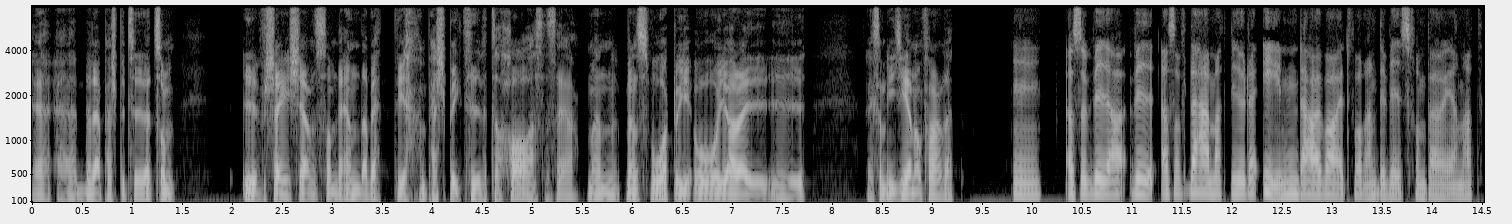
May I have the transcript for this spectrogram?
eh, eh det där perspektivet som i och för sig känns som det enda vettiga perspektivet att ha, så att säga. Men, men svårt att, att göra i, i, liksom i genomförandet. Mm. Alltså, vi har, vi, alltså det här med att bjuda in, det har varit vår devis från början att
